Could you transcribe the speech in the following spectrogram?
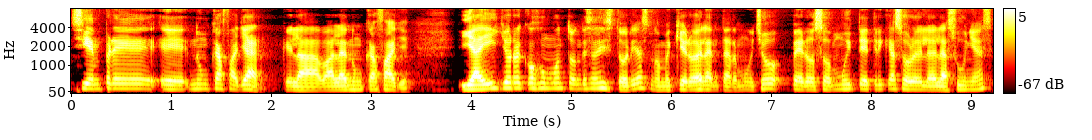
siempre eh, nunca fallar, que la bala nunca falle. Y ahí yo recojo un montón de esas historias, no me quiero adelantar mucho, pero son muy tétricas sobre las uñas.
